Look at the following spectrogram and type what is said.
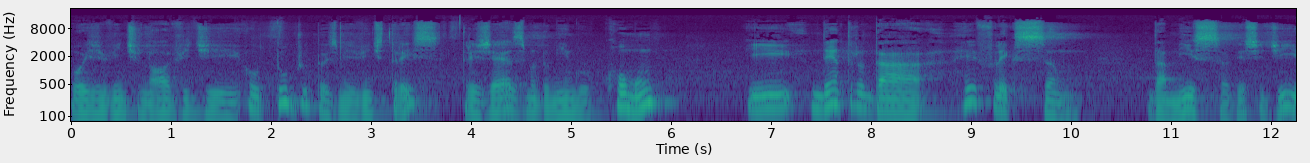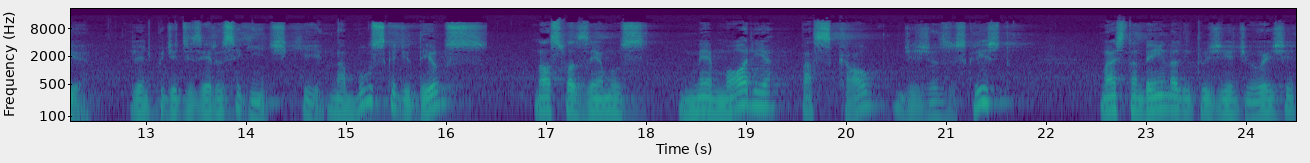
hoje 29 de outubro de 2023, trigésimo domingo comum, e dentro da reflexão da missa deste dia, a gente podia dizer o seguinte: que na busca de Deus nós fazemos memória pascal de Jesus Cristo, mas também na liturgia de hoje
